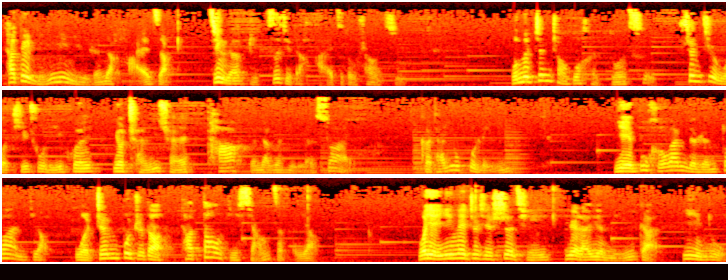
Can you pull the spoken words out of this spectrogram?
他对离异女人的孩子，竟然比自己的孩子都上心。我们争吵过很多次，甚至我提出离婚，要成全他和那个女人算了，可他又不离，也不和外面的人断掉。我真不知道他到底想怎么样。我也因为这些事情越来越敏感、易怒，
